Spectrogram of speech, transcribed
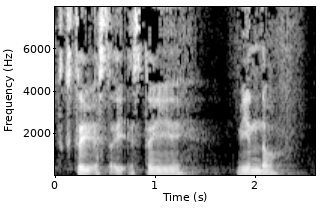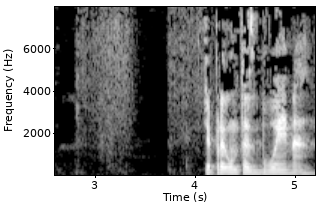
que estoy, estoy, estoy viendo. ¿Qué pregunta es buena?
